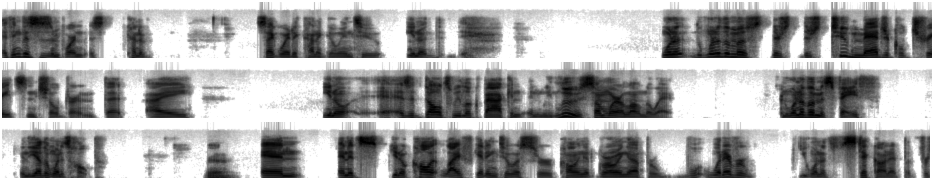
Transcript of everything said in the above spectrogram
I think this is important. It's kind of segue to kind of go into you know one of one of the most there's there's two magical traits in children that I you know as adults we look back and, and we lose somewhere along the way. And one of them is faith and the other one is hope. Yeah. And and it's you know call it life getting to us or calling it growing up or w- whatever you want to stick on it but for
